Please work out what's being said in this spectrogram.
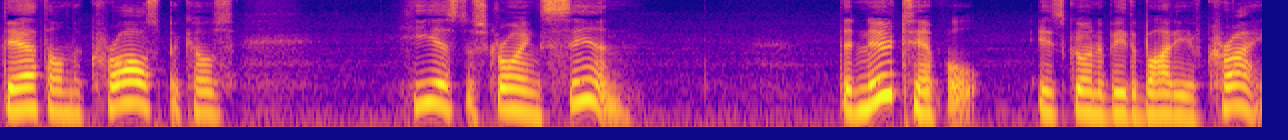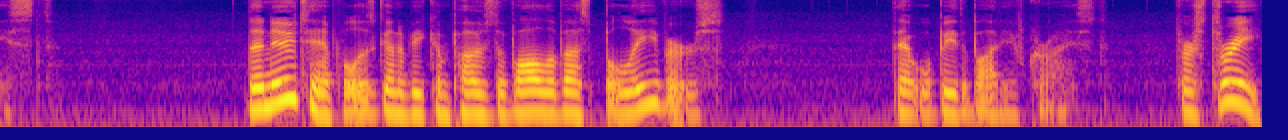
death on the cross because he is destroying sin. The new temple is going to be the body of Christ. The new temple is going to be composed of all of us believers that will be the body of Christ. Verse 3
